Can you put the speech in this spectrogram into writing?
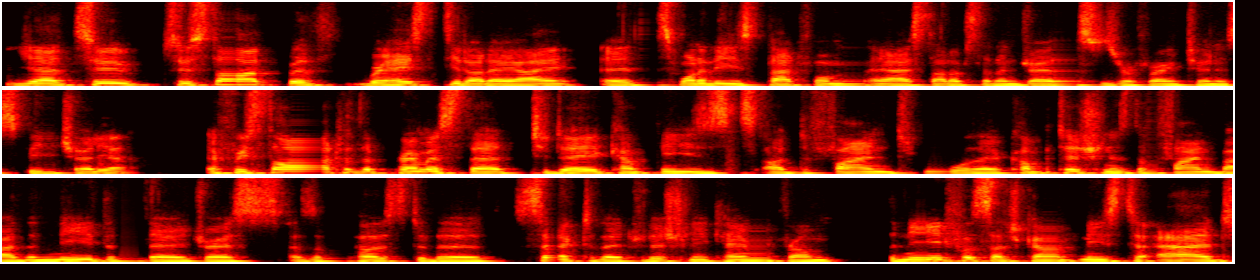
yeah, to to start with, we're Hasty.ai. It's one of these platform AI startups that Andreas was referring to in his speech earlier if we start with the premise that today companies are defined, or their competition is defined by the need that they address as opposed to the sector they traditionally came from, the need for such companies to add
